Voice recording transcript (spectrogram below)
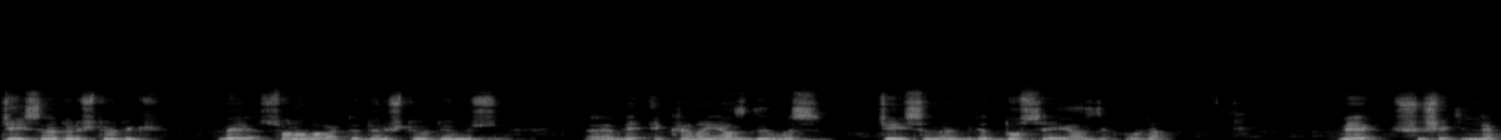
JSON'a dönüştürdük ve son olarak da dönüştürdüğümüz ve ekrana yazdığımız JSON'ı bir de dosyaya yazdık burada. Ve şu şekilde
